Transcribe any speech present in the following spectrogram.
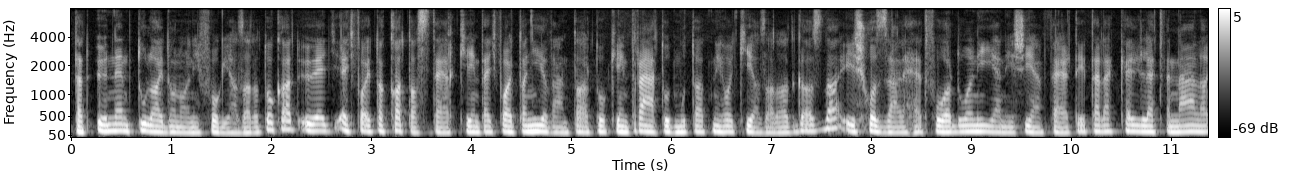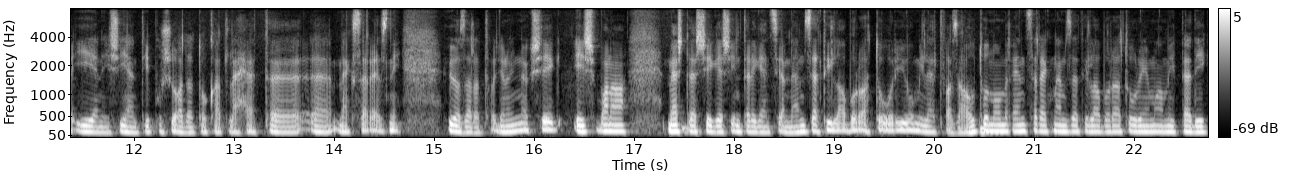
tehát ő nem tulajdonolni fogja az adatokat, ő egy, egyfajta kataszterként, egyfajta nyilvántartóként rá tud mutatni, hogy ki az adatgazda, és hozzá lehet fordulni ilyen és ilyen feltételekkel, illetve nála ilyen és ilyen típusú adatokat lehet megszerezni. Ő az adatvagyonügynökség, és van a Mesterséges Intelligencia Nemzeti Laboratórium, illetve az Autonóm Rendszerek Nemzeti Laboratórium, ami pedig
